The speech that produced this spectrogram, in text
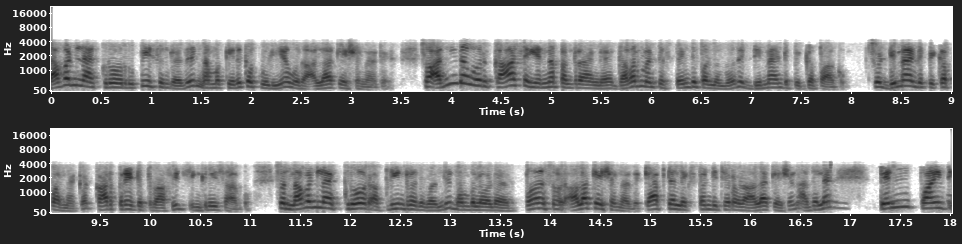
லெவன் லேக் க்ரோர் ருபீஸ்ன்றது நமக்கு இருக்கக்கூடிய ஒரு அலாகேஷன் அது. ஸோ அந்த ஒரு காசை என்ன பண்ணுறாங்க கவர்மெண்ட் ஸ்பெண்ட் பண்ணும்போது டிமாண்ட் பிக்கப் ஆகும். ஸோ டிமாண்ட் பிக்கப் ஆனாக்கா கார்பரேட் ப்ராஃபிட்ஸ் இன்க்ரீஸ் ஆகும். ஸோ லெவன் லேக் க்ரோர் அப்படின்றது வந்து நம்மளோட பர்ஸோட அலோகேஷன் அது. கேபிட்டல் எக்ஸ்பெண்டிச்சரோட அலோகேஷன் அதில் ten point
